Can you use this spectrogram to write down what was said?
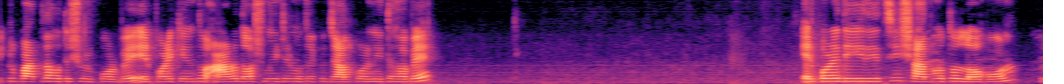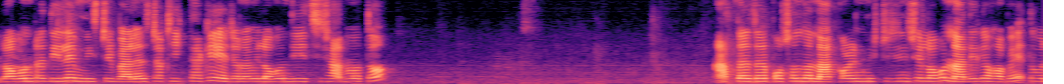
একটু পাতলা হতে শুরু করবে। এরপরে কিন্তু আরও দশ মিনিটের মতো একটু জাল করে নিতে হবে। এরপরে দিয়ে দিচ্ছি স্বাদ মতো লবণ। লবণটা দিলে মিষ্টির ব্যালেন্সটা ঠিক থাকে এর জন্য আমি লবণ দিয়েছি স্বাদ মতো। আপনারা যারা পছন্দ না করেন মিষ্টি জিনিসের লবণ, না দিলে হবে, তবে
